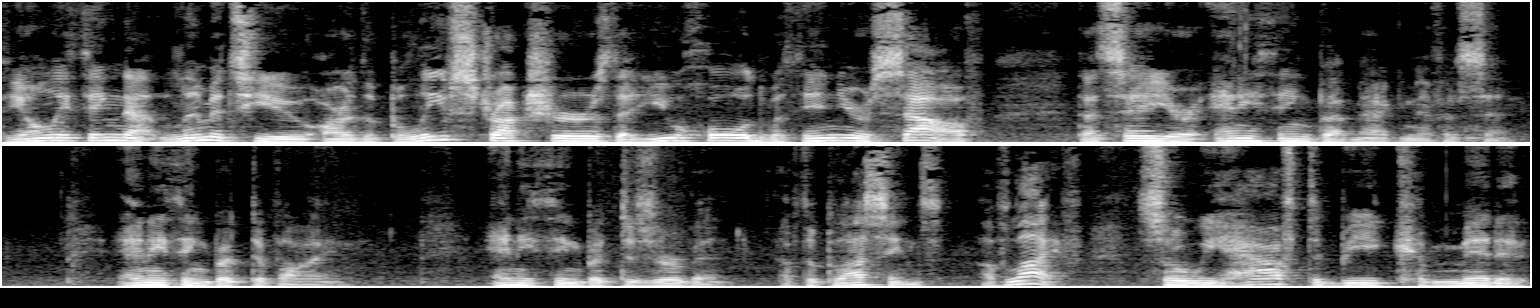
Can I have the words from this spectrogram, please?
The only thing that limits you are the belief structures that you hold within yourself that say you're anything but magnificent anything but divine, anything but deserving of the blessings of life. So we have to be committed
